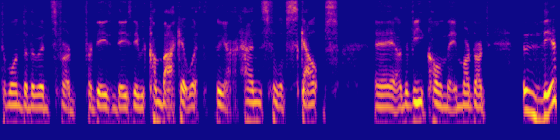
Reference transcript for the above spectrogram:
to wander the woods for for days and days. And they would come back it with you know, hands full of scalps uh, of the Viet Cong he murdered. Their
